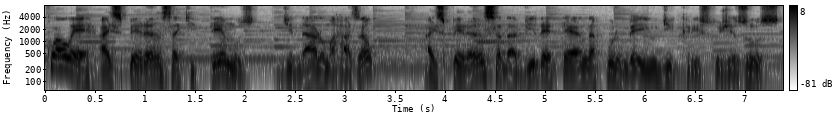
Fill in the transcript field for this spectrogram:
Qual é a esperança que temos de dar uma razão? A esperança da vida eterna por meio de Cristo Jesus.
